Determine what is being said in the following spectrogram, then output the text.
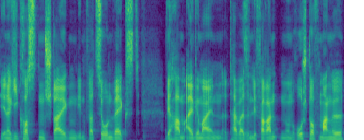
Die Energiekosten steigen, die Inflation wächst. Wir haben allgemein teilweise einen Lieferanten- und Rohstoffmangel.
